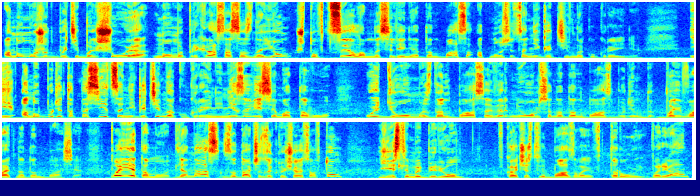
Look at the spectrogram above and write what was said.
оно может быть и большое, но мы прекрасно осознаем, что в целом население Донбасса относится негативно к Украине. И оно будет относиться негативно к Украине, независимо от того, уйдем мы с Донбасса, вернемся на Донбасс, будем воевать на Донбассе. Поэтому для нас задача заключается в том, если мы берем в качестве базовой второй вариант,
